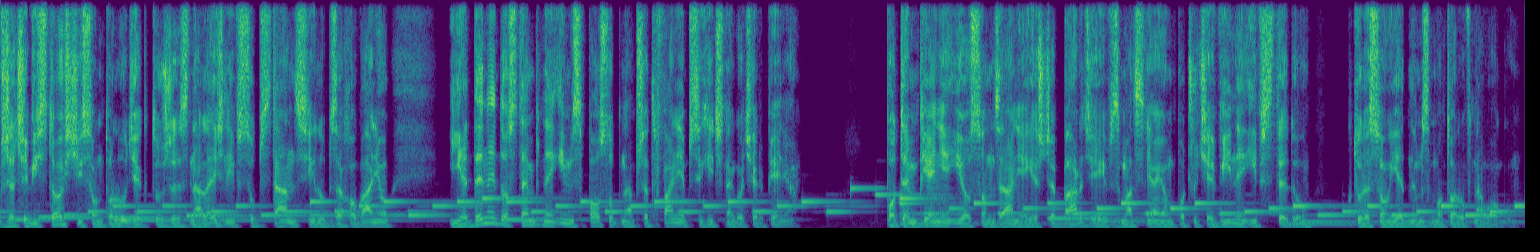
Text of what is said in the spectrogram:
W rzeczywistości są to ludzie, którzy znaleźli w substancji lub zachowaniu jedyny dostępny im sposób na przetrwanie psychicznego cierpienia. Potępienie i osądzanie jeszcze bardziej wzmacniają poczucie winy i wstydu, które są jednym z motorów nałogu.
